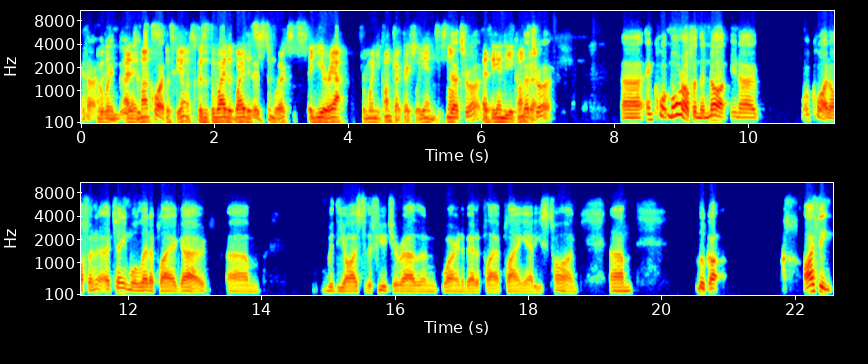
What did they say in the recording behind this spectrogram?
You know, I Within mean, 18 it's, it's months. quite. Let's be honest, because it's the way that way the system works. It's a year out from when your contract actually ends. It's not That's right. at the end of your contract. That's right. Uh, and quite more often than not, you know, well, quite often a team will let a player go um, with the eyes to the future rather than worrying about a player playing out his time. Um, look, I, I think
